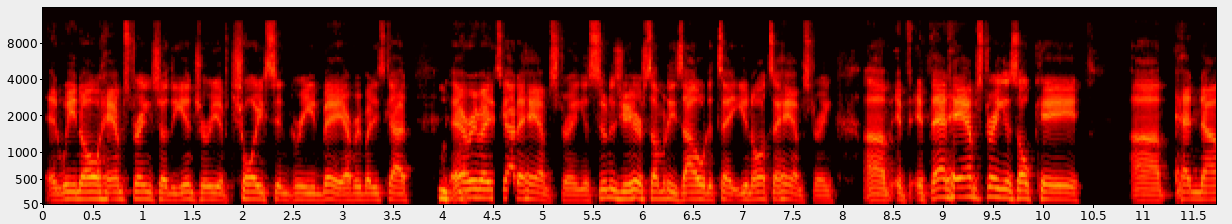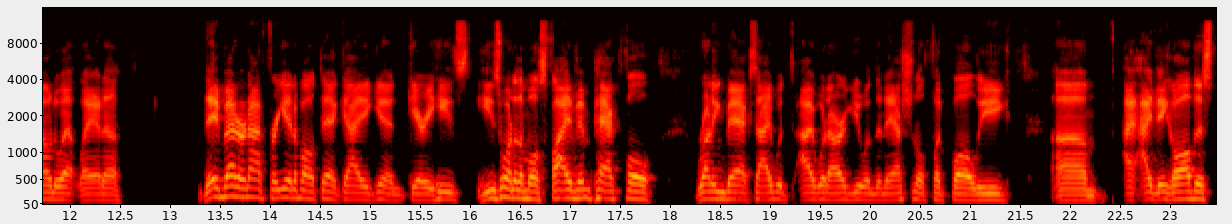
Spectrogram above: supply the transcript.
and we know hamstrings are the injury of choice in Green Bay. Everybody's got everybody's got a hamstring. As soon as you hear somebody's out, it's a you know it's a hamstring. Um, if if that hamstring is okay, um, heading down to Atlanta, they better not forget about that guy again, Gary. He's he's one of the most five impactful running backs I would I would argue in the National Football League. Um, I, I, think all this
